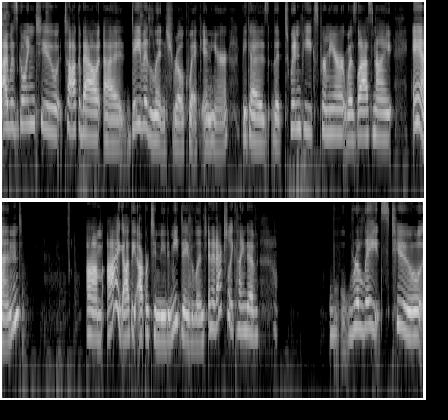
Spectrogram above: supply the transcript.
I was going to talk about uh, David Lynch real quick in here because the Twin Peaks premiere was last night, and um, I got the opportunity to meet David Lynch, and it actually kind of relates to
